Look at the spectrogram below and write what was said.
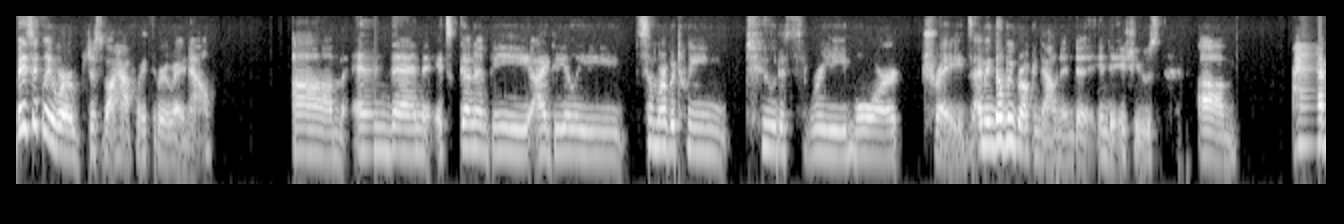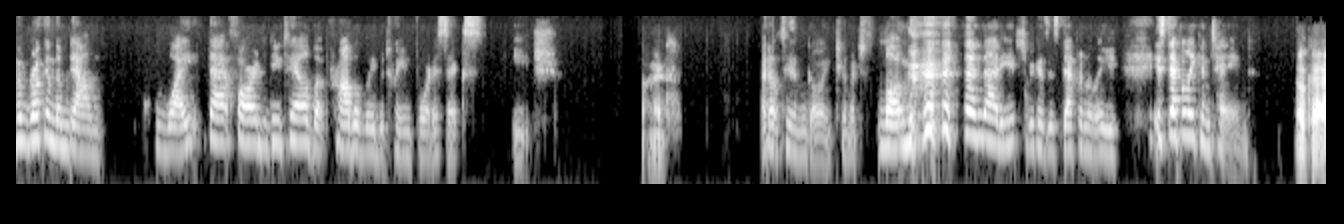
basically we're just about halfway through right now. Um, and then it's gonna be ideally somewhere between two to three more trades. I mean, they'll be broken down into into issues. Um, I haven't broken them down quite that far into detail, but probably between four to six each. Nice. I don't see them going too much longer than that each because it's definitely it's definitely contained. Okay.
